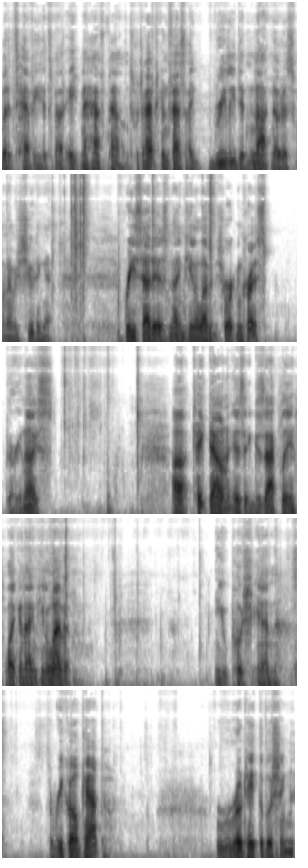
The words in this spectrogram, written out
but it's heavy. It's about eight and a half pounds, which I have to confess, I really did not notice when I was shooting it. Reset is 1911 short and crisp. Very nice. Uh, takedown is exactly like a 1911. You push in the recoil cap, rotate the bushing,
